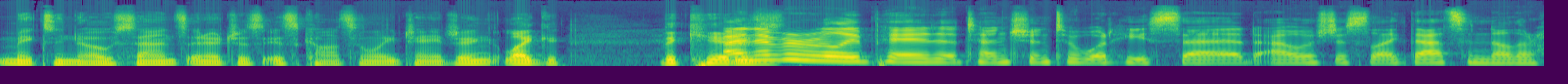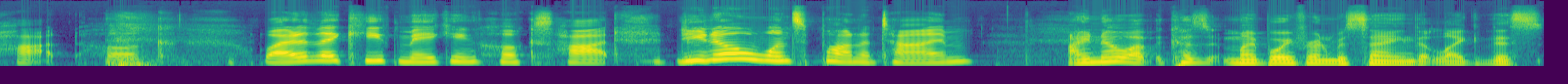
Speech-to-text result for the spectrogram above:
makes no sense and it just is constantly changing. Like the kid I is, never really paid attention to what he said. I was just like, "That's another hot hook." Why do they keep making hooks hot? Do you know Once Upon a Time? I know uh, because my boyfriend was saying that like this,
